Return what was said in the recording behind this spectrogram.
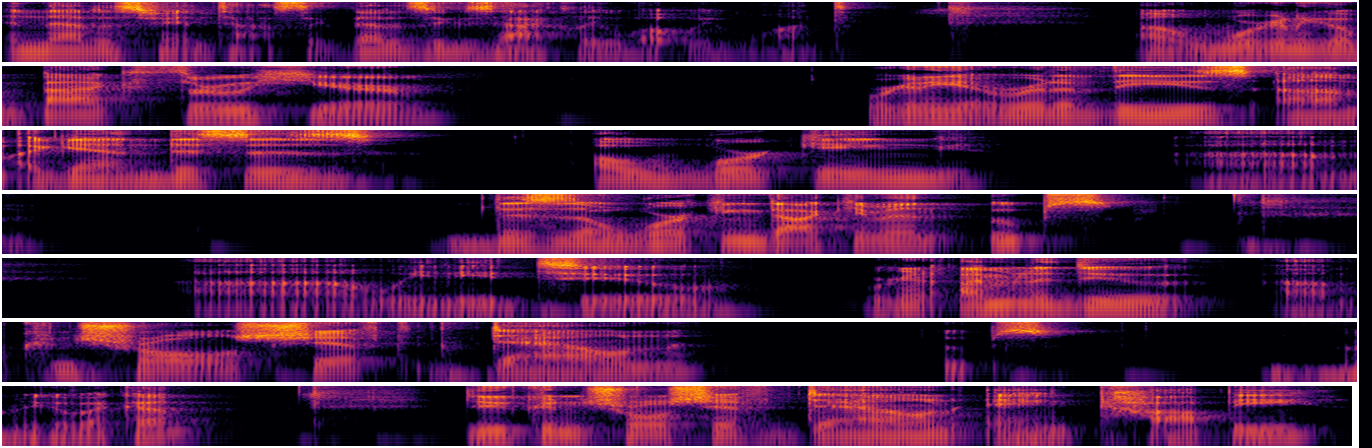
and that is fantastic that is exactly what we want uh, we're going to go back through here we're going to get rid of these um, again this is a working um, this is a working document. Oops. Uh, we need to, we're going to, I'm going to do um, control shift down. Oops. Let me go back up. Do control shift down and copy.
